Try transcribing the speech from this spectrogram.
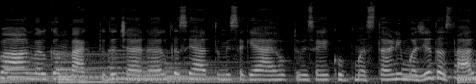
Everyone welcome back to the channel कसे आहात तुम्ही सगळे? आय होप तुम्ही सगळे खूप मस्त आणि मजेत असाल.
